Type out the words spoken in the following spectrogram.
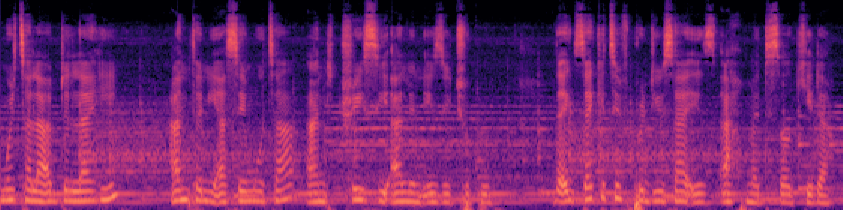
Murtala Abdullahi, Anthony Asemota, and Tracy Allen Ezechukwu. The executive producer is Ahmad Salkida.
